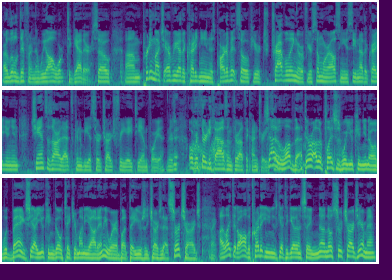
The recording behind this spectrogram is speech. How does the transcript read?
are a little different than we all work together. So um, pretty much every other credit union is part of it. So if you're tr- traveling or if you're somewhere else and you see another credit union, chances are that's going to be a surcharge-free ATM for you. There's over 30,000 throughout the country. See, I love that. There are other places where you can, you know, with banks, yeah, you can go take your money out anywhere, but they usually charge that surcharge. Right. I like that all the credit unions get together and say, no, no surcharge here, man.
